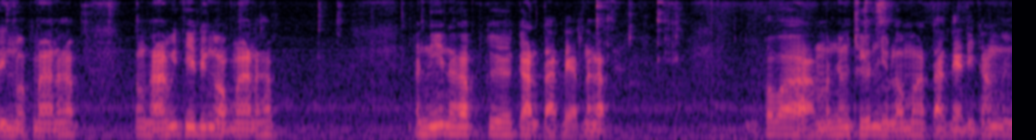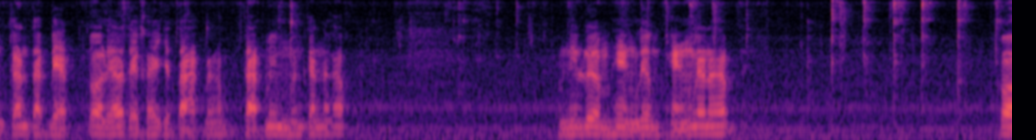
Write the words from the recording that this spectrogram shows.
ดึงออกมานะครับ ต้องหาวิธีดึงออกมานะครับ อันนี้นะครับคือการตากแดดนะครับ เพราะว่ามันยังชื้นอยู่เรามาตากแดดอีกครั้งหนึ่งการตากแดดก็แล้วแต่ใครจะตากนะครับ ตากไม่เหมือนกันนะครับอันนี้เริ่มแห้งเริ่มแข็งแล้วนะครับ ก็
